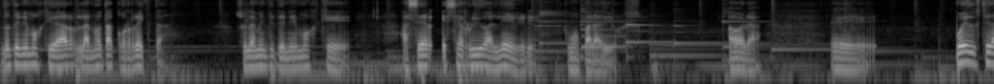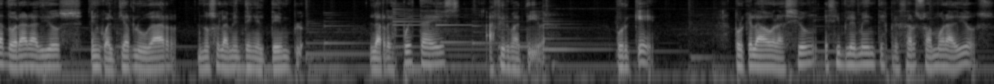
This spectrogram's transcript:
No tenemos que dar la nota correcta, solamente tenemos que hacer ese ruido alegre como para Dios. Ahora, eh, ¿puede usted adorar a Dios en cualquier lugar, no solamente en el templo? La respuesta es afirmativa. ¿Por qué? Porque la oración es simplemente expresar su amor a Dios.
